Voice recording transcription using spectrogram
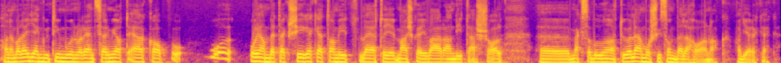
hanem a legyengült immunrendszer miatt elkap olyan betegségeket, amit lehet, hogy egy másikai várándítással megszabadulna tőle, most viszont belehalnak a gyerekek.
